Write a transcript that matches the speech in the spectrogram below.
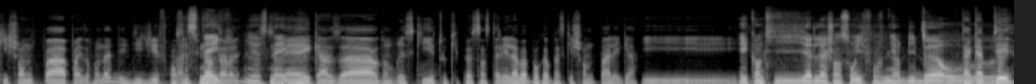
qui chantent pas. Par exemple, on a des DJ français. Ah, Snake, il y a Snake. Snake, Hazard, Dombreski et tout qui peuvent s'installer là-bas. Pourquoi? Parce qu'ils chantent pas, les gars. Et quand il y a de la chanson, ils font venir Bieber ou. T'as capté?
